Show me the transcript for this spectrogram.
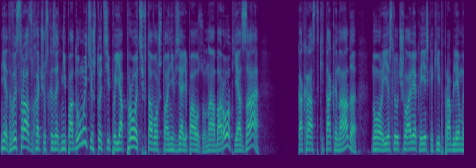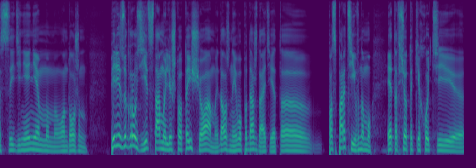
Нет, вы сразу, хочу сказать, не подумайте, что, типа, я против того, что они взяли паузу. Наоборот, я за. Как раз-таки так и надо. Но если у человека есть какие-то проблемы с соединением, он должен перезагрузиться там или что-то еще, а мы должны его подождать. Это по-спортивному. Это все-таки хоть и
